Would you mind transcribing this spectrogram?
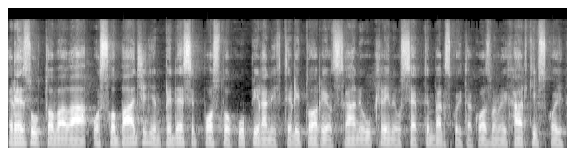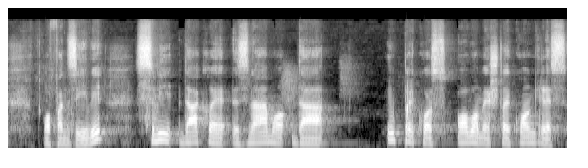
rezultovala oslobađanjem 50% okupiranih teritorija od strane Ukrajine u septembarskoj takozvanoj Harkivskoj ofanzivi. Svi, dakle, znamo da uprkos ovome što je kongres e,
